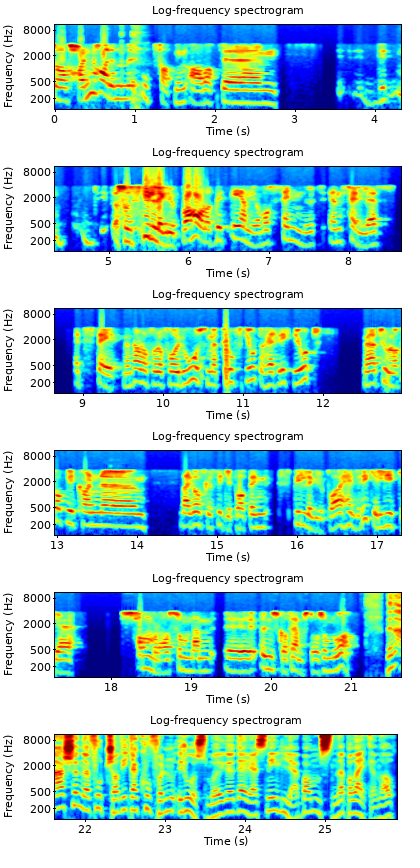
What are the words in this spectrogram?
Så han har en oppfatning av at uh, de, de, altså Spillergruppa har nok blitt enige om å sende ut en felles et statement her nå for å få ro, som er proft gjort og helt riktig gjort. Men jeg tror nok at vi kan uh, være ganske sikre på at den spillergruppa er heller ikke like samla som de eh, ønsker å fremstå som nå. Men jeg skjønner fortsatt ikke hvorfor Rosenborg og dere snille bamsene på Lerkendal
